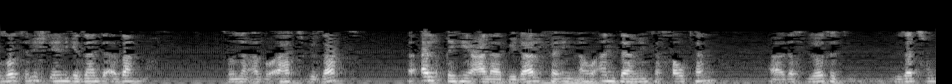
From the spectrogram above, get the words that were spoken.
sollte nicht derjenige sein, der Adhan macht, sondern er hat gesagt, Alqihi ala Bilal, fa'innahu anda minka sawtan. Uh, das bedeutet, Übersetzung,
